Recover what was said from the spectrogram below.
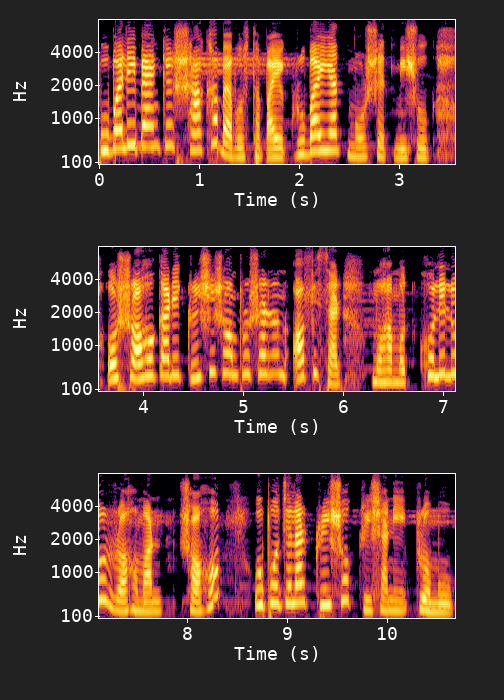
পূবালী ব্যাংকের শাখা ব্যবস্থাপক রুবাইয়াত মোর্শেদ মিশুক ও সহকারী কৃষি সম্প্রসারণ অফিসার মোহাম্মদ খলিলুর রহমান সহ উপজেলার কৃষক কৃষানী প্রমুখ।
